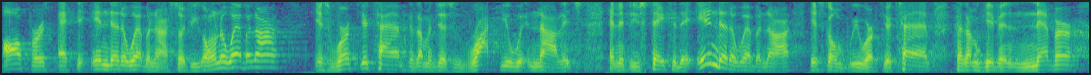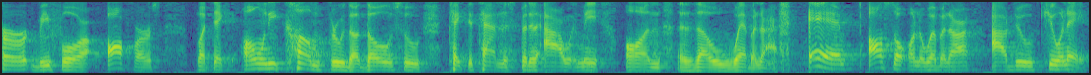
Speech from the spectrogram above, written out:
offers at the end of the webinar. So if you're on the webinar, it's worth your time because I'm going to just rock you with knowledge. And if you stay to the end of the webinar, it's going to be worth your time because I'm giving never heard before offers but they only come through the, those who take the time to spend an hour with me on the webinar. And also on the webinar, I'll do Q&A.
